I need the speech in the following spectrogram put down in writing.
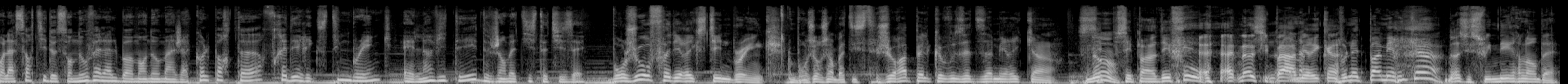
Pour la sortie de son nouvel album en hommage à Cole Porter, Frédéric Steinbrink est l'invité de Jean-Baptiste Tuzet. Bonjour Frédéric Steinbrink. Bonjour Jean-Baptiste. Je rappelle que vous êtes américain. Non. C'est pas un défaut. non, je suis pas non, américain. Vous n'êtes pas américain Non, je suis néerlandais.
